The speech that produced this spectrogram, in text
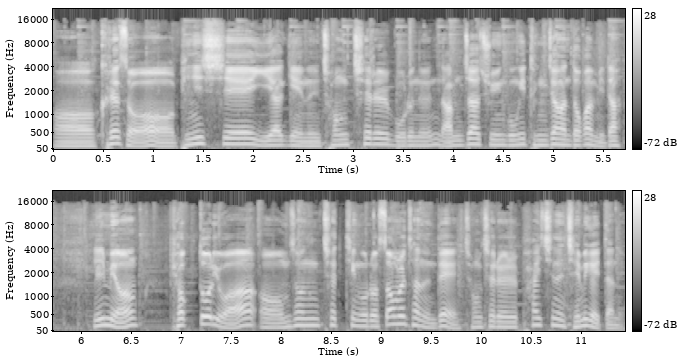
어, 그래서 비니 씨의 이야기에는 정체를 모르는 남자 주인공이 등장한다고 합니다. 일명 벽돌이와 어, 음성 채팅으로 썸을 타는데 정체를 파헤치는 재미가 있다네요.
